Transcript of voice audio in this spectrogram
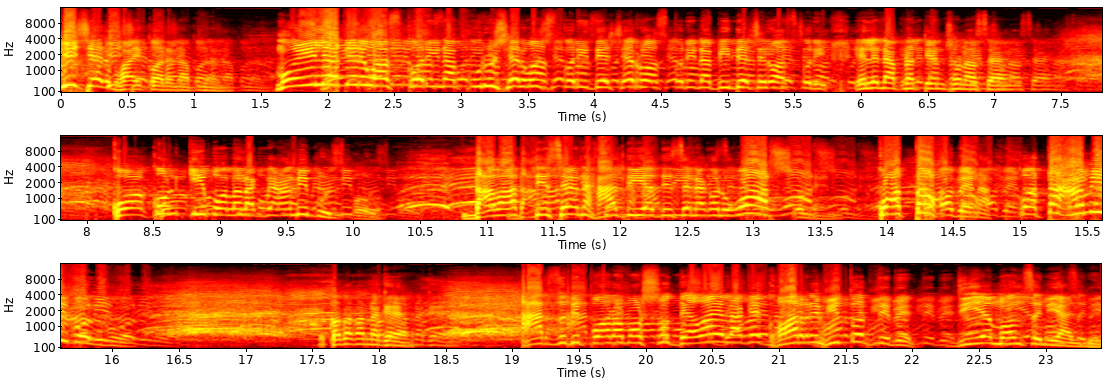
কিসের ভয় করেন আপনারা? মহিলাদের ওয়াজ করি না পুরুষের ওয়াজ করি দেশের ওয়াজ করি না বিদেশের ওয়াজ করি। এলেন আপনার টেনশন আছে। কখন কি বলা লাগবে আমি বুঝব। দাওয়াত দিছেন, হাদিয়া দিছেন, এখন ওয়াজ শুনেন। কথা হবে না, কথা আমি বলব। কথা কন না কে? আর যদি পরামর্শ দেওয়াই লাগে, ঘরের ভিতর দিবেন, দিয়ে মঞ্চে নিয়ে আসবেন।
